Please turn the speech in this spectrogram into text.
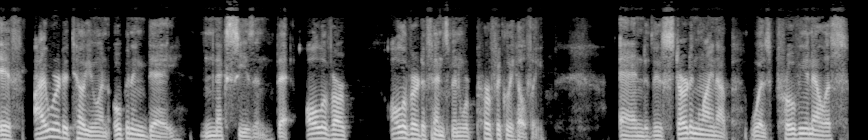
If I were to tell you on opening day next season that all of our, all of our defensemen were perfectly healthy, and the starting lineup was Provy and Ellis,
